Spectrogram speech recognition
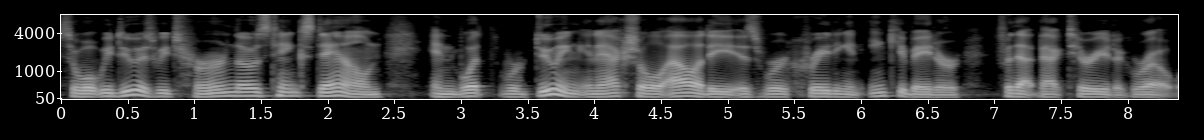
So what we do is we turn those tanks down, and what we're doing in actuality is we're creating an incubator for that bacteria to grow.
